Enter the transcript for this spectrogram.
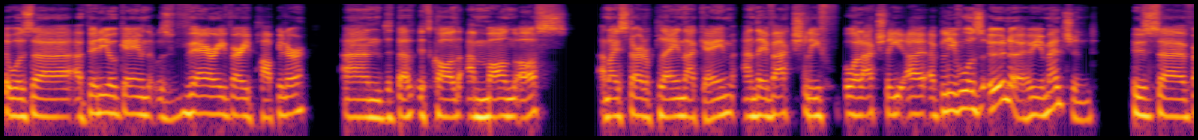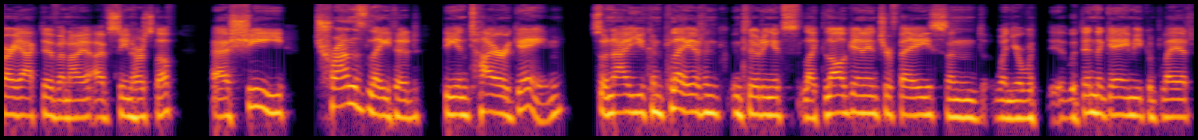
there was a, a video game that was very, very popular, and that it's called Among Us. and I started playing that game. And they've actually, well, actually, I, I believe it was Una who you mentioned, who's uh, very active, and I, I've seen her stuff. Uh, she translated the entire game. So now you can play it, including its like login interface. And when you're with, within the game, you can play it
